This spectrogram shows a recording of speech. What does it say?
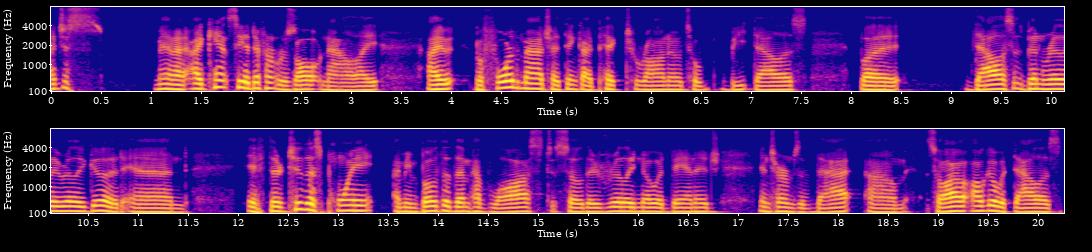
I just man, I, I can't see a different result now. I I before the match, I think I picked Toronto to beat Dallas, but Dallas has been really really good, and if they're to this point I mean, both of them have lost, so there's really no advantage in terms of that. Um, so I'll, I'll, go with Dallas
